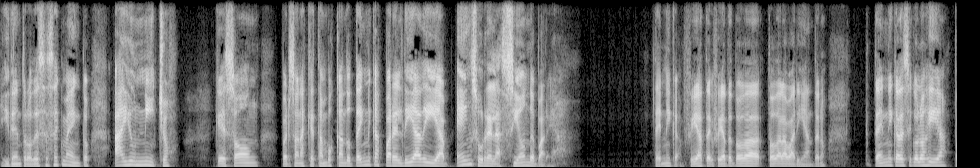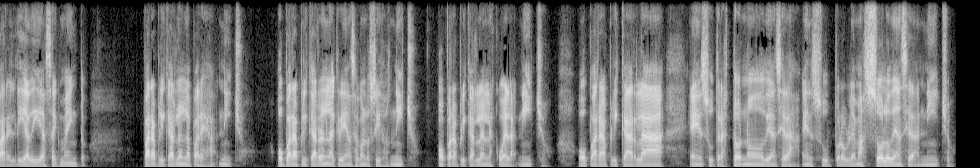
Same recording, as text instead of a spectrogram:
Y dentro de ese segmento hay un nicho que son personas que están buscando técnicas para el día a día en su relación de pareja. Técnica, fíjate, fíjate toda, toda la variante, ¿no? Técnica de psicología para el día a día, segmento, para aplicarlo en la pareja, nicho. O para aplicarlo en la crianza con los hijos, nicho. O para aplicarlo en la escuela, nicho o para aplicarla en su trastorno de ansiedad, en su problema solo de ansiedad, nicho,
